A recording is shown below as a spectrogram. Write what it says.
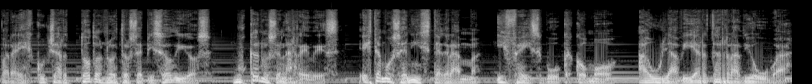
Para escuchar todos nuestros episodios, búscanos en las redes. Estamos en Instagram y Facebook como Aula Abierta Radio UBA.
